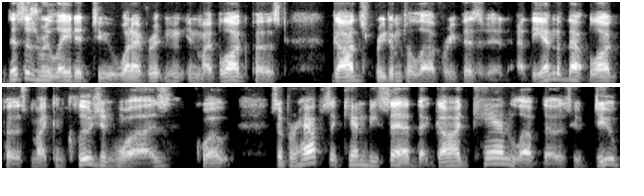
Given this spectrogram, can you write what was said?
This is related to what I've written in my blog post, God's Freedom to Love Revisited. At the end of that blog post, my conclusion was, quote, so perhaps it can be said that God can love those who do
